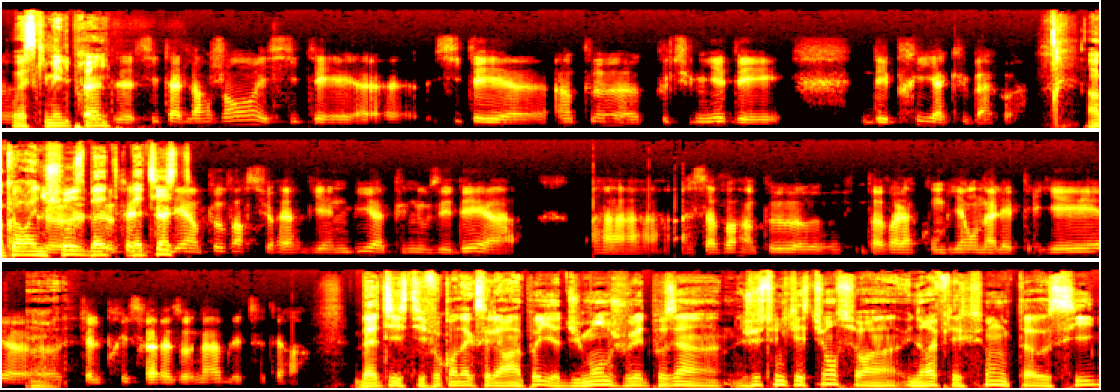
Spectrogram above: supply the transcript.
euh, où est-ce qu'il met le si prix de, si t'as de l'argent et si tu es, si t'es, euh, un peu euh, coutumier des, des prix à Cuba. Quoi. Encore Donc, une euh, chose, le fait Baptiste. d'aller un peu voir sur Airbnb a pu nous aider à, à, à savoir un peu euh, bah voilà, combien on allait payer, euh, Ouais. quel prix serait raisonnable, etc. Baptiste, il faut qu'on accélère un peu. Il y a du monde. Je voulais te poser un- juste une question sur un- une réflexion que tu as aussi.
